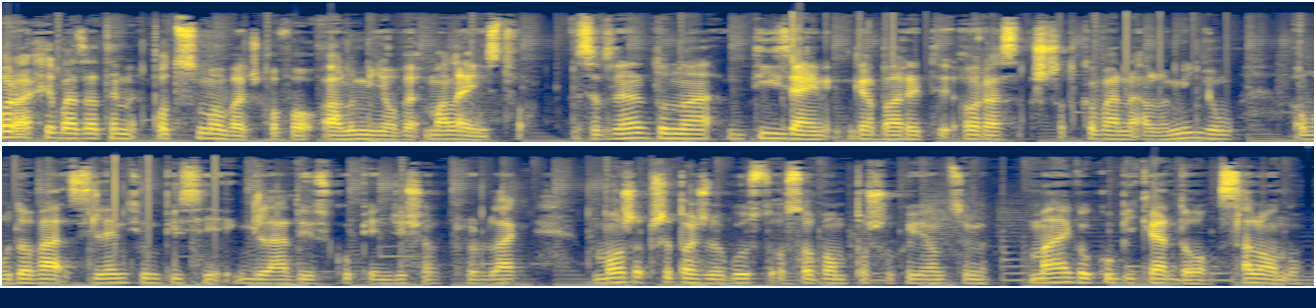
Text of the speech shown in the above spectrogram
Pora chyba zatem podsumować owo aluminiowe maleństwo. Ze względu na design, gabaryty oraz szczotkowane aluminium, obudowa Silentium PC Gladius Q50 Pro Black może przypaść do gustu osobom poszukującym małego kubika do salonu.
